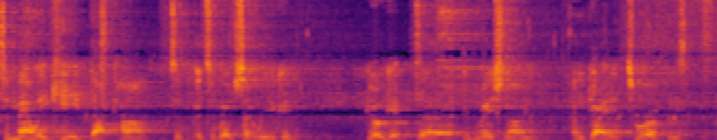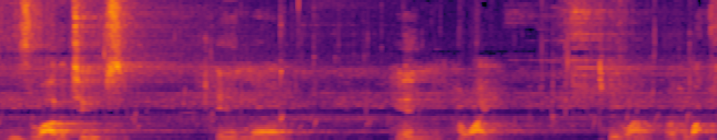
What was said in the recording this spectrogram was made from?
to MauiCave.com. It's a it's a website where you can go get uh, information on a guided tour of these these lava tubes in uh, in Hawaii. It's pretty wild, or Hawaii.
